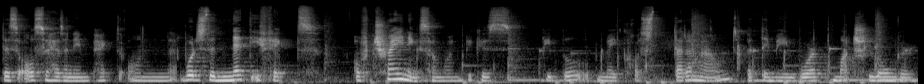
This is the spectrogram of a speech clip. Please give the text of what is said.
this also has an impact on what is the net effect of training someone because people may cost that amount, but they may work much longer.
